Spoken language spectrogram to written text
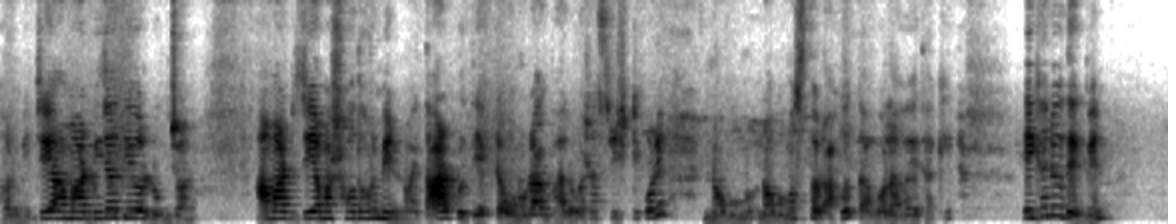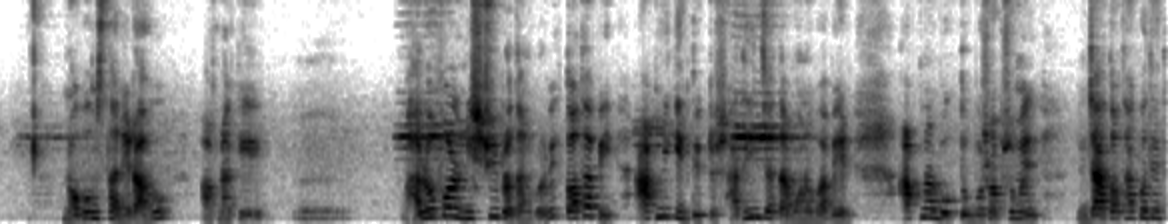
ধর্মে, যে আমার বিজাতীয় লোকজন, আমার, যে আমার স্বধর্মের নয়, তার প্রতি একটা অনুরাগ, ভালোবাসা সৃষ্টি করে নবম নবমস্ত রাহু তা বলা হয়ে থাকে। এইখানেও দেখবেন নবম স্থানে রাহু আপনাকে ভালো ফল নিশ্চয়ই প্রদান করবে। তথাপি আপনি কিন্তু একটু স্বাধীন স্বাধীনচেতা মনোভাবের, আপনার বক্তব্য সবসময় যা তথাকথিত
